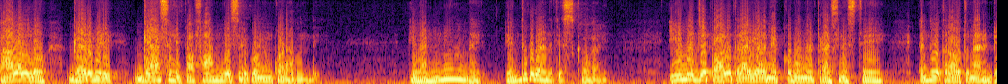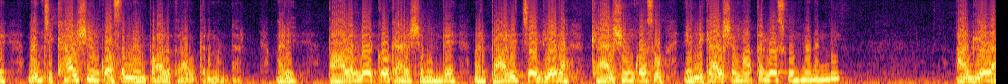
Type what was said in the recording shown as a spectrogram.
పాలల్లో గడిబిడి గ్యాస్ని పర్ఫామ్ చేసే గుణం కూడా ఉంది. ఇవన్నీ ఉన్నాయి. ఎందుకు దాన్ని తీసుకోవాలి? ఈ మధ్య పాలు త్రాగేవని ఎక్కువ మందిని ప్రశ్నిస్తే ఎందుకు త్రాగుతున్నారంటే మంచి కాల్షియం కోసం మేము పాలు త్రాగుతున్నామంటారు. మరి పాలల్లో ఎక్కువ కాల్షియం ఉందే మరి పాలు ఇచ్చే గేదె కాల్షియం కోసం ఎన్ని కాల్షియం మాత్రలు వేసుకుంటున్నదండి ఆ గేదె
